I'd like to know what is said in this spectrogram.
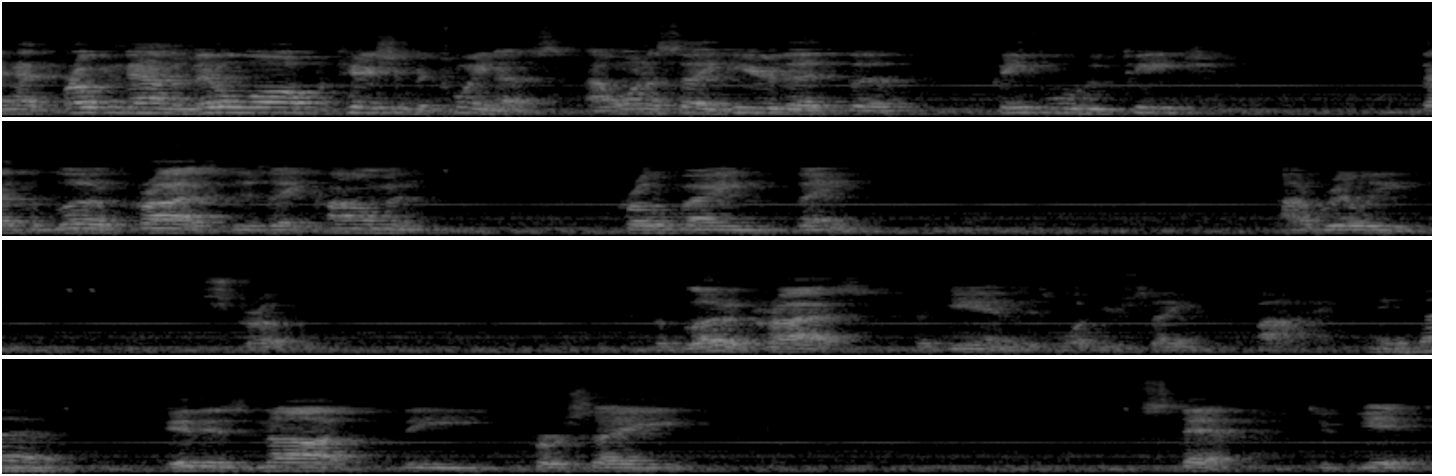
and hath broken down the middle wall of partition between us. I want to say here that the people who teach that the blood of Christ is a common profane thing. I really struggle. The blood of Christ, again, is what you're saved by. Amen. It is not the per se step to get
